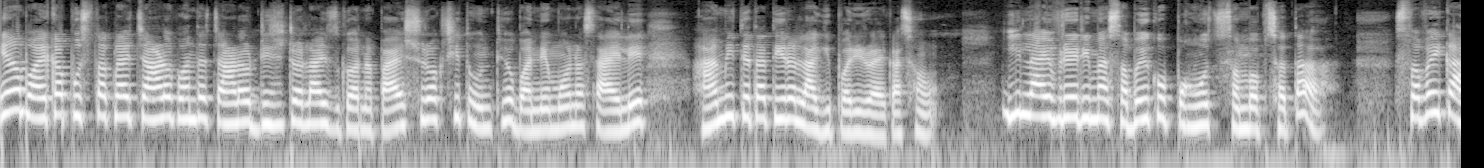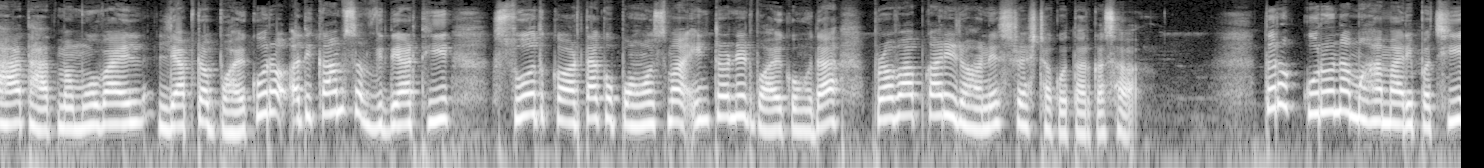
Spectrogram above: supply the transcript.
यहाँ भएका पुस्तकलाई चाँडोभन्दा चाँडो डिजिटलाइज गर्न पाए सुरक्षित हुन्थ्यो भन्ने मनसायले हामी त्यतातिर लागि परिरहेका छौँ। यी लाइब्रेरीमा सबैको पहुँच सम्भव छ त? सबैका हात हातमा मोबाइल ल्यापटप भएको र अधिकांश विद्यार्थी शोधकर्ताको पहुँचमा इन्टरनेट भएको हुँदा प्रभावकारी रहने श्रेष्ठको तर्क छ। तर कोरोना महामारीपछि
